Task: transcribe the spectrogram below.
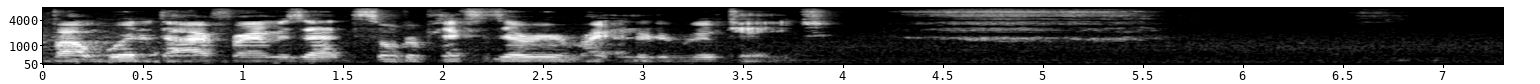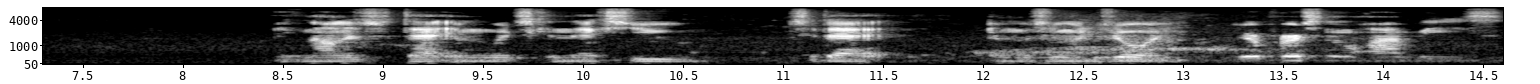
about where the diaphragm is at, the solar plexus area, right under the rib cage. Acknowledge that in which connects you to that in which you enjoy. Your personal hobbies,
